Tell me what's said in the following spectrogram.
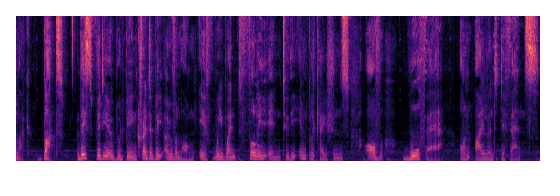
luck. But this video would be incredibly overlong if we went fully into the implications of warfare on island defense.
